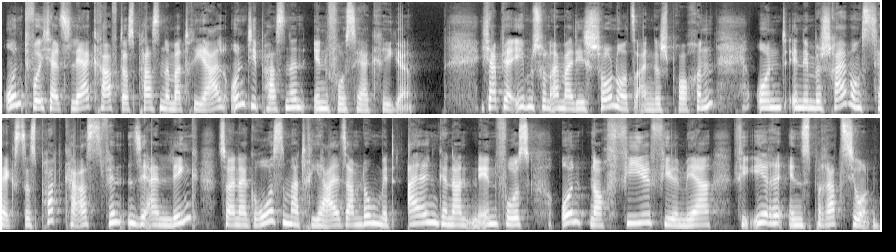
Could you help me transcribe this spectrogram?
und wo ich als Lehrkraft das passende Material und die passenden Infos herkriege. Ich habe ja eben schon einmal die Shownotes angesprochen und in dem Beschreibungstext des Podcasts finden Sie einen Link zu einer großen Materialsammlung mit allen genannten Infos und noch viel, viel mehr für Ihre Inspiration.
